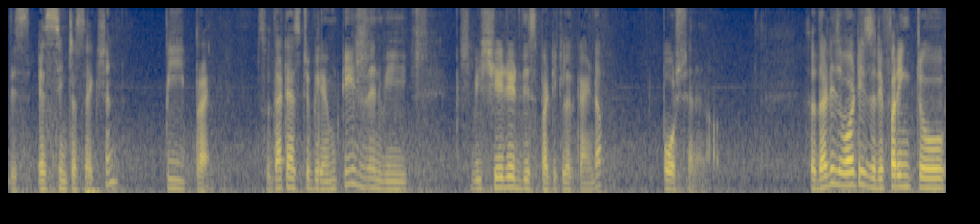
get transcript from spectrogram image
this S intersection P prime. So that has to be empty and then we we shaded this particular kind of portion and all. So that is what is referring to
